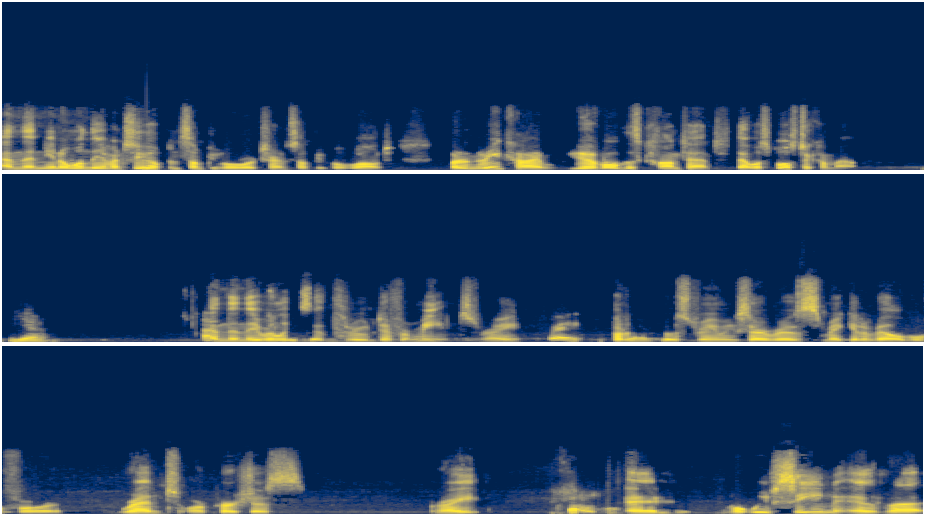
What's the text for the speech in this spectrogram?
and then you know when they eventually open, some people will return, some people won't. But in the meantime, you have all this content that was supposed to come out. Yeah. And then they release it through different means, right? Right. Put it onto a streaming service, make it available for rent or purchase, right? Right. And what we've seen is that,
